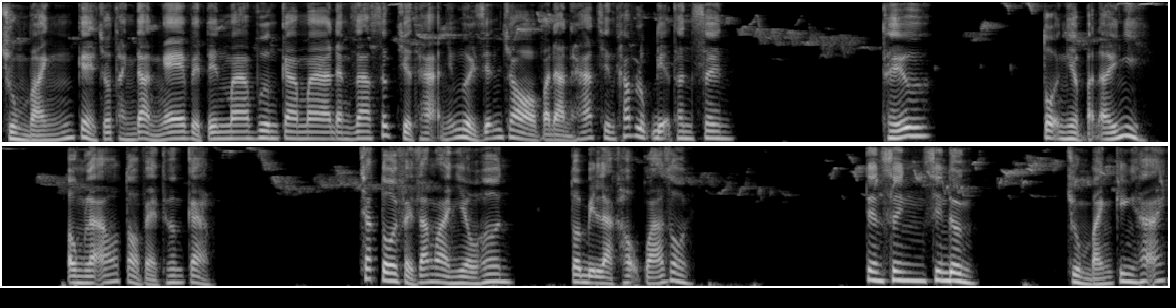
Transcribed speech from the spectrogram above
Chùm bánh kể cho thánh đàn nghe về tên ma vương Kama đang ra sức triệt hạ những người diễn trò và đàn hát trên khắp lục địa thân sen. Thế ư? Tội nghiệp bạn ấy nhỉ? Ông lão tỏ vẻ thương cảm. Chắc tôi phải ra ngoài nhiều hơn. Tôi bị lạc hậu quá rồi. Tiên sinh xin đừng. Chùm bánh kinh hãi.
